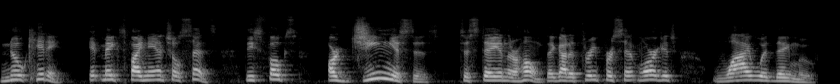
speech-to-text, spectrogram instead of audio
No kidding. It makes financial sense. These folks are geniuses to stay in their home. They got a 3% mortgage. Why would they move?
